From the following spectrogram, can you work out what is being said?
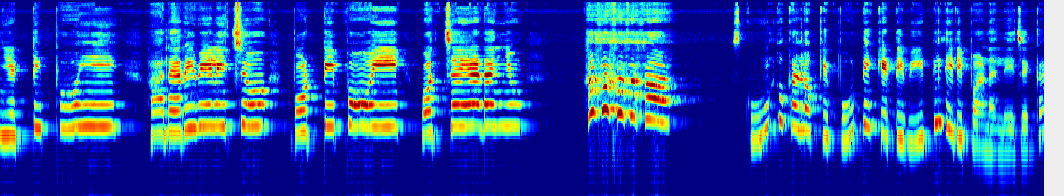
ഞെട്ടിപ്പോയി അലറി വിളിച്ചു പൊട്ടിപ്പോയി ഒച്ചയടഞ്ഞു. ഹഹഹഹഹ. സ്കൂളുകളൊക്കെ പൂട്ടിക്കെട്ടി വീട്ടിലിരിപ്പാണല്ലേ ചെക്ക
